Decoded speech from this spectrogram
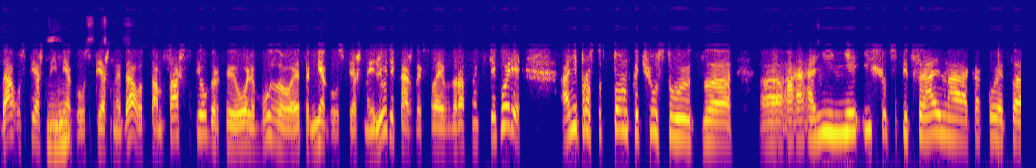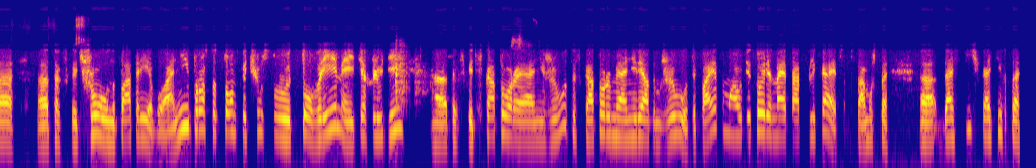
да, успешные mm-hmm. мега успешные, да, вот там Саша Спилберг и Оля Бузова, это мега успешные люди, каждый в своей возрастной категории, они просто тонко чувствуют, э, э, а, они не ищут специально какое-то, э, так сказать, шоу на потребу, они просто тонко чувствуют то время и тех людей, э, так сказать, в которые они живут и с которыми они рядом живут, и поэтому аудитория на это откликается, потому что э, достичь каких-то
